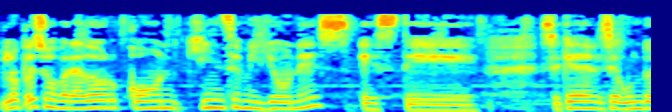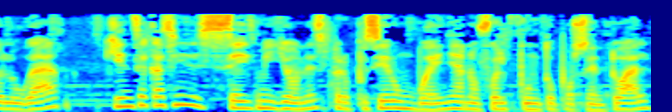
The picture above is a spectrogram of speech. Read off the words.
López Obrador con 15 millones, este, se queda en el segundo lugar. 15, casi 16 millones, pero pues era un buen, ya no fue el punto porcentual.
